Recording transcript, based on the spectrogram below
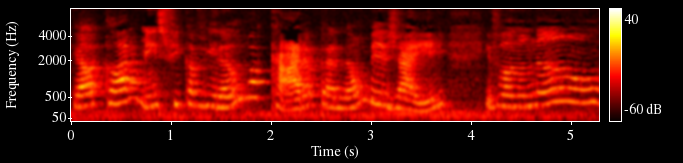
E ela claramente fica virando a cara para não beijar ele e falando não,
